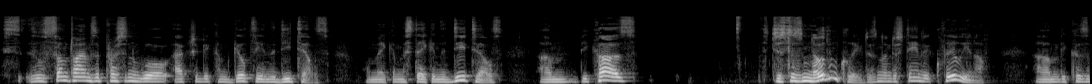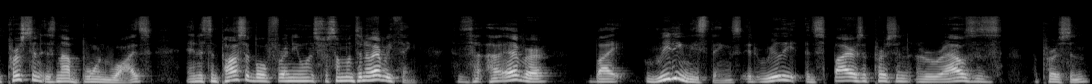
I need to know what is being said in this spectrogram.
sometimes a person will actually become guilty in the details, will make a mistake in the details um, because just doesn't know them clearly, doesn't understand it clearly enough. Um, because a person is not born wise, and it's impossible for anyone for someone to know everything. However, by reading these things, it really inspires a person, and arouses a person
